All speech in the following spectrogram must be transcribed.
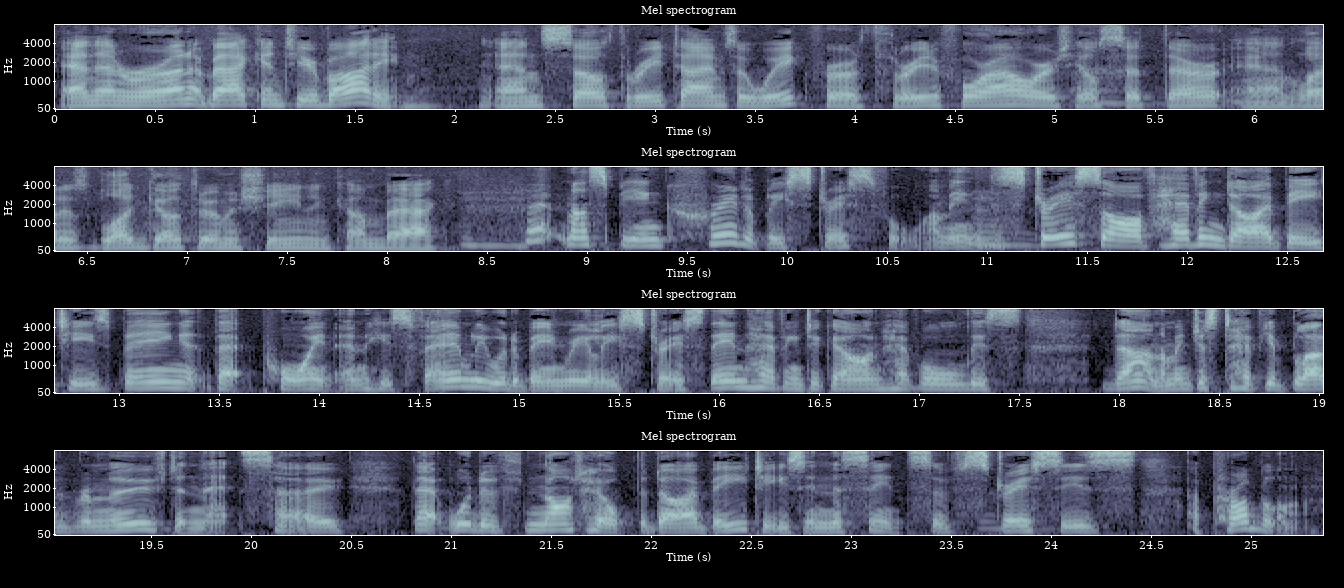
and then run it back into your body. And so, three times a week for three to four hours, he'll ah. sit there and let his blood go through a machine and come back. Mm-hmm. That must be incredibly stressful. I mean, the mm. stress of having diabetes, being at that point, and his family would have been really stressed, then having to go and have all this done. I mean, just to have your blood removed and that. So that would have not helped the diabetes in the sense of stress is a problem.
